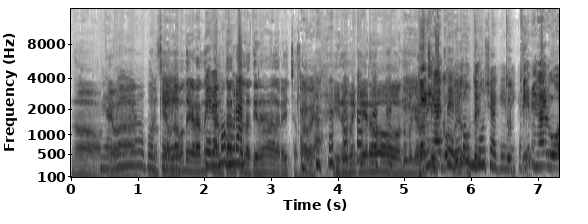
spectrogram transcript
No, mi amigo, va. No, porque si hablamos de grandes cantantes, una- la tienes a la derecha, ¿sabes? Y no me quiero. No me quiero ¿Tienen algo, mucha ¿tú- química. ¿Tienen algo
